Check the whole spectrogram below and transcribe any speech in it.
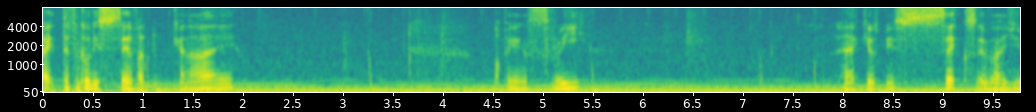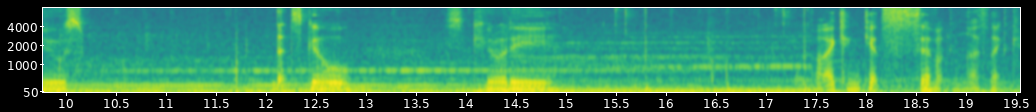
Right, difficulty 7. Can I... Not picking 3? That gives me 6 if I use that skill. Security... I can get 7, I think.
